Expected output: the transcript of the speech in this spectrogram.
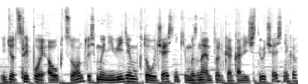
идет слепой аукцион. То есть мы не видим, кто участники. Мы знаем только о количестве участников.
